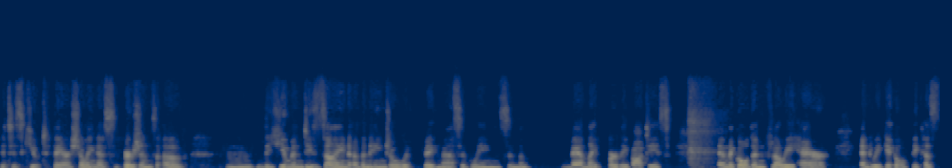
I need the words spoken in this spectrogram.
It is cute. They are showing us versions of mm, the human design of an angel with big, massive wings and the manly, burly bodies and the golden, flowy hair. And we giggle because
